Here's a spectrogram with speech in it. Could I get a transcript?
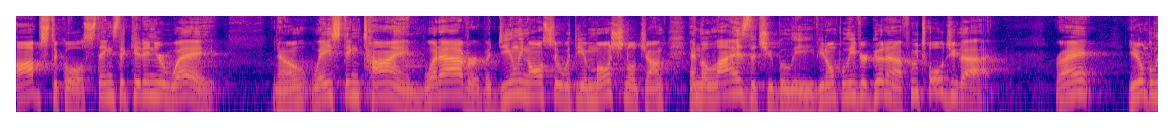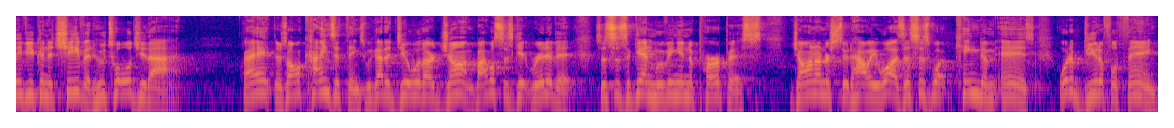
obstacles, things that get in your way, you know, wasting time, whatever, but dealing also with the emotional junk and the lies that you believe. You don't believe you're good enough. Who told you that? Right? You don't believe you can achieve it. Who told you that? right? There's all kinds of things. We got to deal with our junk. Bible says get rid of it. So this is again moving into purpose. John understood how he was. This is what kingdom is. What a beautiful thing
